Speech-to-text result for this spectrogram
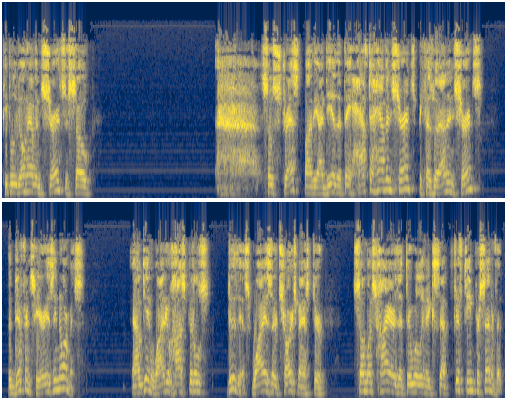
People who don't have insurance are so so stressed by the idea that they have to have insurance because without insurance, the difference here is enormous. Now again, why do hospitals do this? Why is their charge master so much higher that they're willing to accept 15% of it?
